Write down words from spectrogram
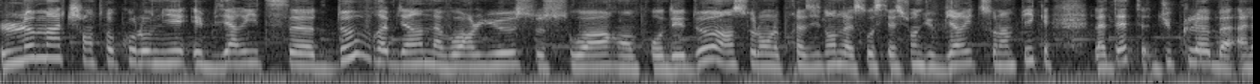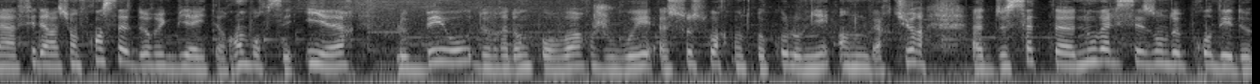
Le match entre Colomiers et Biarritz euh, devrait bien avoir lieu ce soir en Pro D2. hein. Selon le président de l'association du Biarritz Olympique, la dette du club à la Fédération française de rugby a été remboursée hier. Le BO devrait donc pouvoir jouer euh, ce soir contre Colomiers en ouverture de cette nouvelle saison de Pro D2.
